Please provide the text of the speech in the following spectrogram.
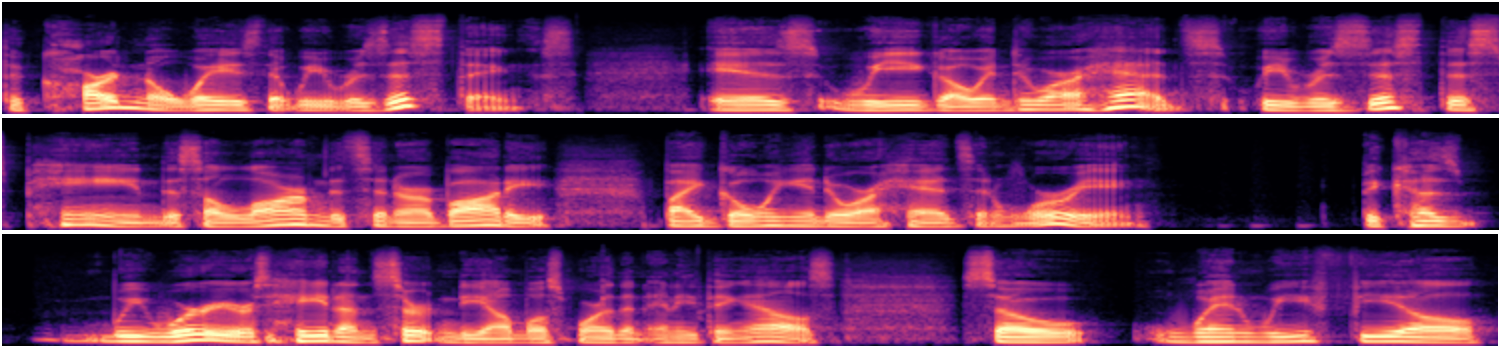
the cardinal ways that we resist things is we go into our heads. We resist this pain, this alarm that's in our body by going into our heads and worrying. Because we worriers hate uncertainty almost more than anything else. So when we feel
